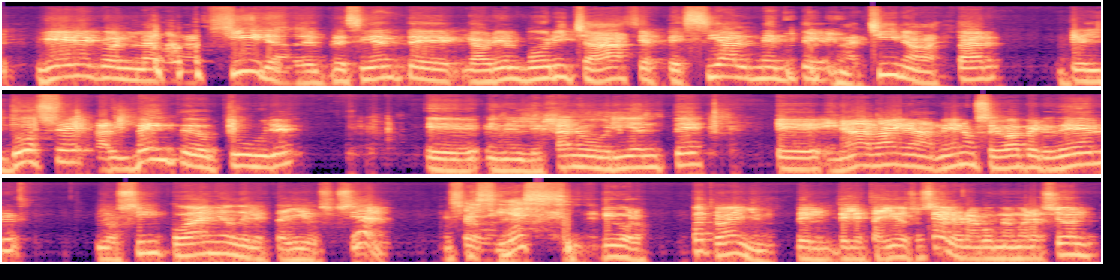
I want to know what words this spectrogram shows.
viene con la gira del presidente Gabriel Boric a Asia, especialmente a China, va a estar del 12 al 20 de octubre eh, en el lejano oriente eh, y nada más y nada menos se va a perder los cinco años del estallido social. Así es. Digo, los cuatro años del, estallido social, una conmemoración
